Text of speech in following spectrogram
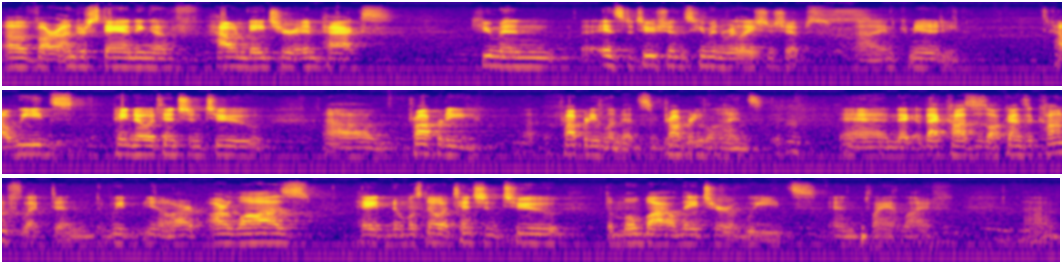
of our understanding of how nature impacts human institutions, human relationships uh, in community. How weeds pay no attention to um, property uh, property limits and property lines, and that causes all kinds of conflict. And we, you know, our, our laws paid almost no attention to the mobile nature of weeds and plant life. Um,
